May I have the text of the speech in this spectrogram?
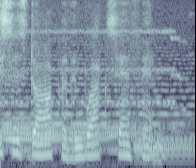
This is Darker Than Wax FM.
